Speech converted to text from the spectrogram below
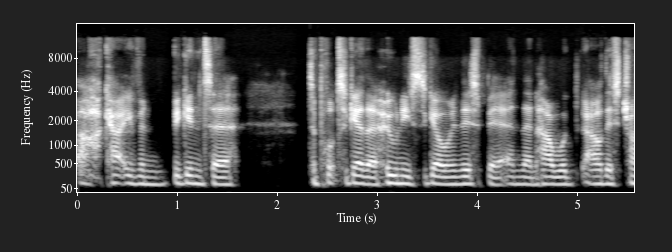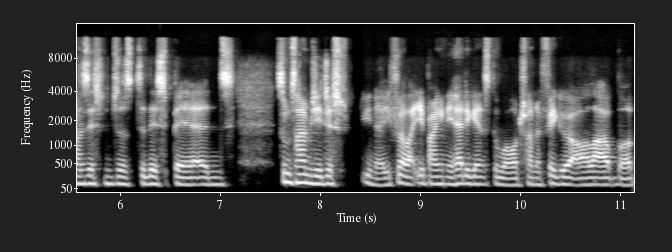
oh, I can't even begin to to put together who needs to go in this bit and then how would how this transitions us to this bit and sometimes you just you know you feel like you're banging your head against the wall trying to figure it all out but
